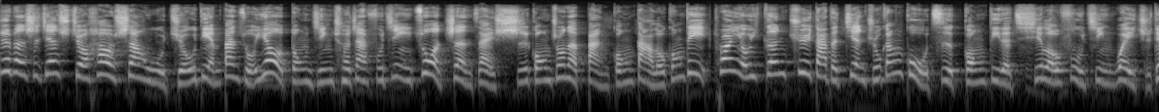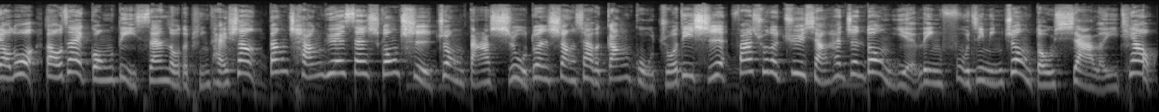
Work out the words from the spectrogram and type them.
日本时间十九号上午九点半左右，东京车站附近一座正在施工中的办公大楼工地，突然有一根巨大的建筑钢骨自工地的七楼附近位置掉落，倒在工地三楼的平台上。当长约三十公尺、重达十五吨上下的钢骨着地时，发出的巨响和震动也令附近民众都吓了一跳。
